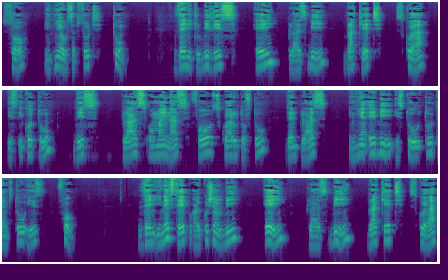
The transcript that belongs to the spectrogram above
So in here we substitute 2. Then it will be this A plus B bracket square is equal to this plus or minus 4 square root of 2 then plus in here AB is 2 2 times 2 is 4 then in next step our equation will be A plus B bracket square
